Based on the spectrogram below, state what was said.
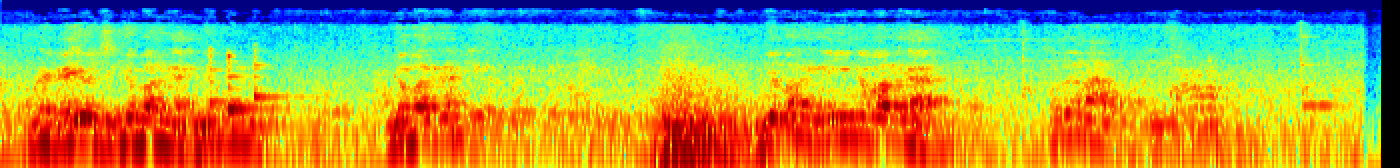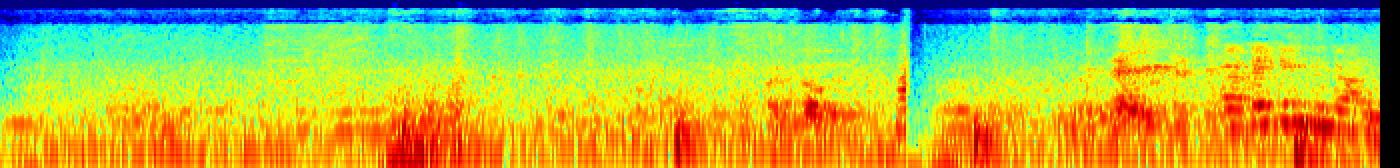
அப்படியே கை வச்சு இங்க பாருங்க இங்க பாருங்க. இங்க பாருங்க. இங்க பாருங்க நீங்க இங்க பாருங்க. சொல்லுங்க நான் கை கழுவிட்டு வாங்க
